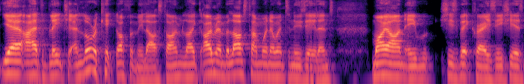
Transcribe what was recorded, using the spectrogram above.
Yeah, I had to bleach it, and Laura kicked off at me last time. Like I remember last time when I went to New Zealand, my auntie, she's a bit crazy. She has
